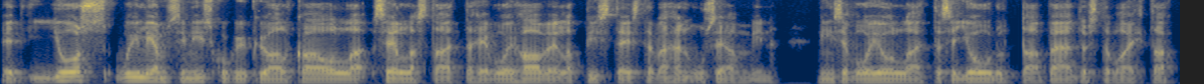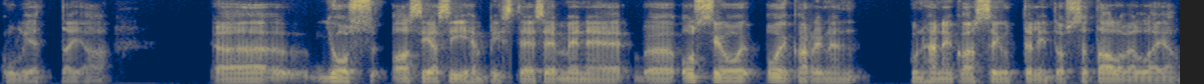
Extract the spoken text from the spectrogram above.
Et jos Williamsin iskukyky alkaa olla sellaista, että he voi haaveilla pisteistä vähän useammin, niin se voi olla, että se jouduttaa päätöstä vaihtaa kuljettajaa. Öö, jos asia siihen pisteeseen menee. Öö, Ossi Oikarinen, kun hänen kanssa juttelin tuossa talvella ja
